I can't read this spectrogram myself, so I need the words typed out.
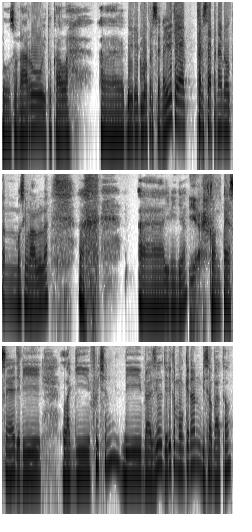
Bolsonaro itu kalah uh, beda dua persen. Nah ini kayak Verstappen Hamilton musim lalu lah. uh, ininya yeah. kontesnya jadi lagi friction di Brazil jadi kemungkinan bisa batal.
